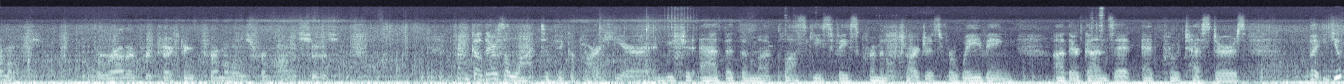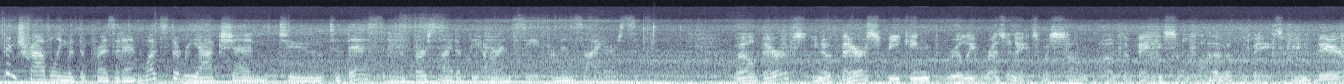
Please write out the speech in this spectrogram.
honest citizens from criminals, but rather protecting criminals from honest citizens. Franco, there's a lot to pick apart here, and we should add that the McCloskeys face criminal charges for waving uh, their guns at, at protesters. But you've been traveling with the president. What's the reaction to, to this and the first night of the RNC from insiders? Well, there's, you know, their speaking really resonates with some of the base, a lot of the base. I mean, their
